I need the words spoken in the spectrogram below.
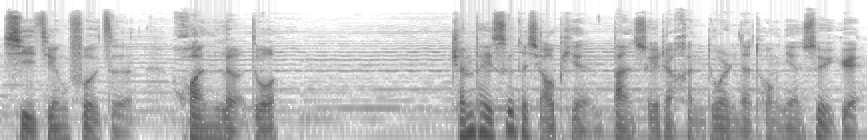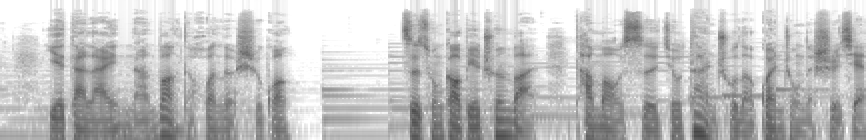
戏精父子欢乐多。陈佩斯的小品伴随着很多人的童年岁月，也带来难忘的欢乐时光。自从告别春晚，他貌似就淡出了观众的视线。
